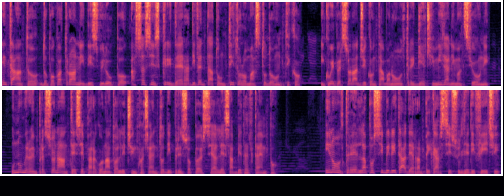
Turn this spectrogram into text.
Intanto, dopo quattro anni di sviluppo, Assassin's Creed era diventato un titolo mastodontico, i cui personaggi contavano oltre 10.000 animazioni, un numero impressionante se paragonato alle 500 di Prince of Persia alle sabbie del tempo. Inoltre, la possibilità di arrampicarsi sugli edifici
